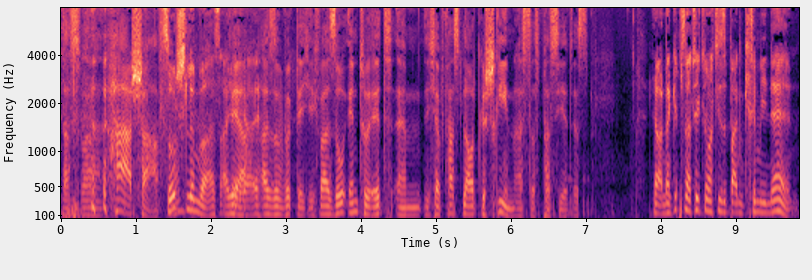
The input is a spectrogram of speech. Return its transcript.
das war haarscharf. so ne? schlimm war es. Ja, also wirklich. Ich war so into it. Ähm, ich habe fast laut geschrien, als das passiert ist. Ja, und dann gibt es natürlich noch diese beiden Kriminellen.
